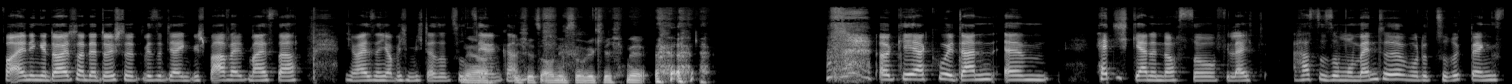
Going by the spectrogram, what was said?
vor allen Dingen in Deutschland, der Durchschnitt, wir sind ja irgendwie Sparweltmeister. Ich weiß nicht, ob ich mich da so zuzählen ja, kann. Ich jetzt auch nicht so wirklich, nee. okay, ja, cool. Dann ähm, hätte ich gerne noch so, vielleicht hast du so Momente, wo du zurückdenkst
